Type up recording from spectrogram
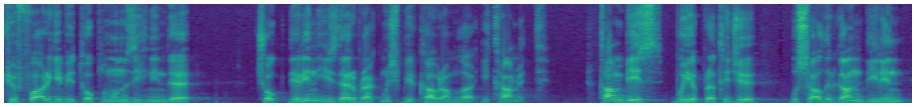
küffar gibi toplumun zihninde çok derin izler bırakmış bir kavramla itham etti. Tam biz bu yıpratıcı, bu saldırgan dilin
